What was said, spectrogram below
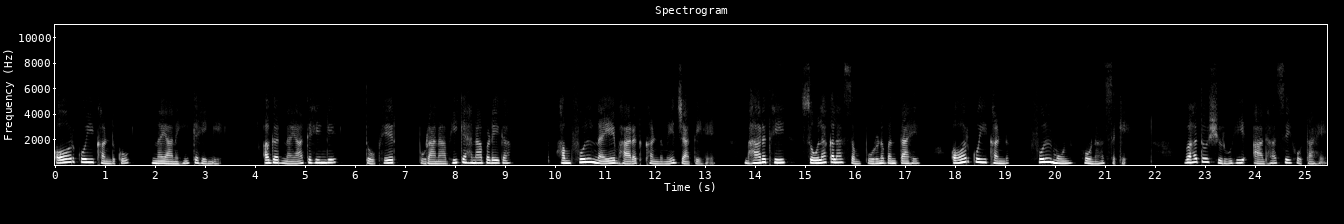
और कोई खंड को नया नहीं कहेंगे। अगर नया कहेंगे तो फिर पुराना भी कहना पड़ेगा। हम फुल नए भारत खंड में जाते हैं। भारत ही सोलह कला संपूर्ण बनता है, और कोई खंड फुल मून हो ना सके। वह तो शुरू ही आधा से होता है।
